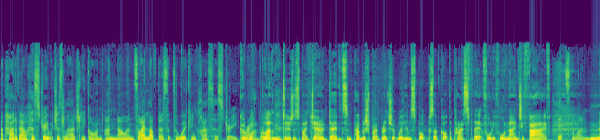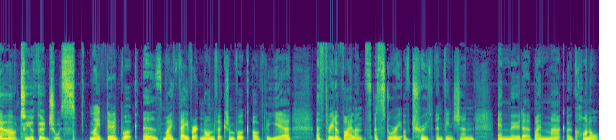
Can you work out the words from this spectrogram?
a part of our history which has largely gone unknown. So I love this. It's a working class history. Good Great one. book. Blood and Dirt is by Jared Davidson, published by Bridget Williams Books. I've got the price for that, forty four ninety five. That's the one. Now to your third choice. My third book is my favourite non-fiction book of the year, A Thread of Violence, A Story of Truth, Invention and Murder by Mark O'Connell,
